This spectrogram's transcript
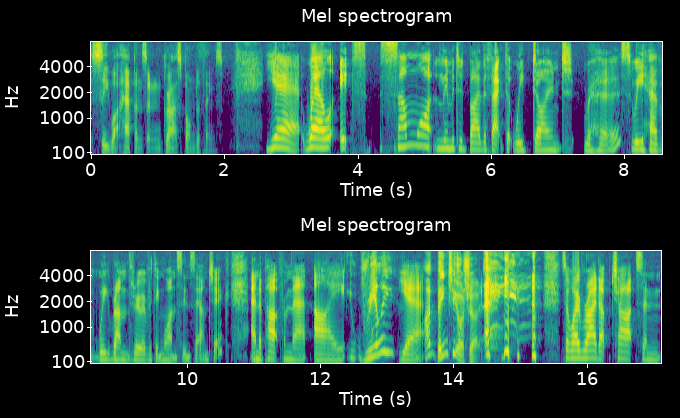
see what happens and grasp onto things. Yeah, well, it's somewhat limited by the fact that we don't rehearse. We have we run through everything once in sound check, and apart from that, I Really? yeah. I've been to your shows. so I write up charts and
